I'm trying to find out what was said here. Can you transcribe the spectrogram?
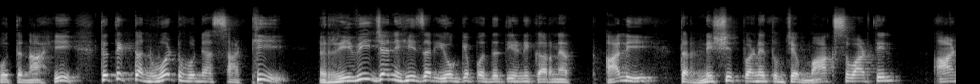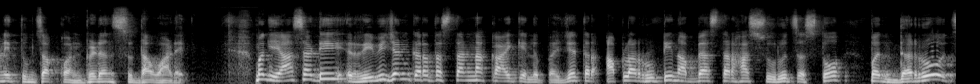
होत नाही. तर ते कन्वर्ट होण्यासाठी रिव्हिजन ही जर योग्य पद्धतीने करण्यात आली तर निश्चितपणे तुमचे मार्क्स वाढतील आणि तुमचा कॉन्फिडन्स सुद्धा वाढेल. मग यासाठी रिव्हिजन करत असताना काय केलं पाहिजे? तर आपला रुटीन अभ्यास तर हा सुरूच असतो पण दररोज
